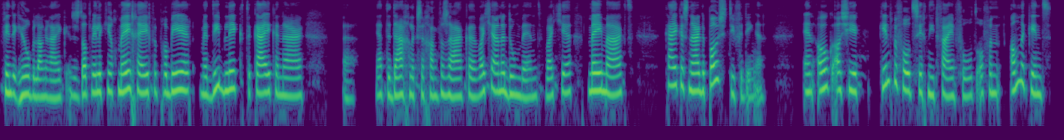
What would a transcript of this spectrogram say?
vind ik heel belangrijk. Dus dat wil ik je nog meegeven. Probeer met die blik te kijken naar uh, ja, de dagelijkse gang van zaken. Wat je aan het doen bent, wat je meemaakt. Kijk eens naar de positieve dingen. En ook als je je kind bijvoorbeeld zich niet fijn voelt, of een ander kind,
